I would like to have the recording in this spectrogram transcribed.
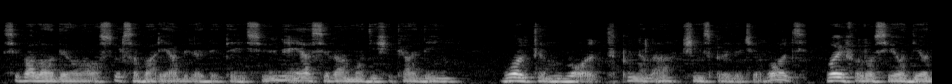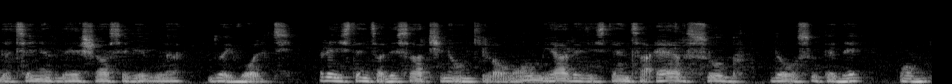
se va lua de la o sursă variabilă de tensiune, ea se va modifica din volt în volt până la 15 volți. Voi folosi o diodă Zener de 6,2 volți rezistența de sarcină 1 kΩ, iar rezistența R sub 200 de ohm.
